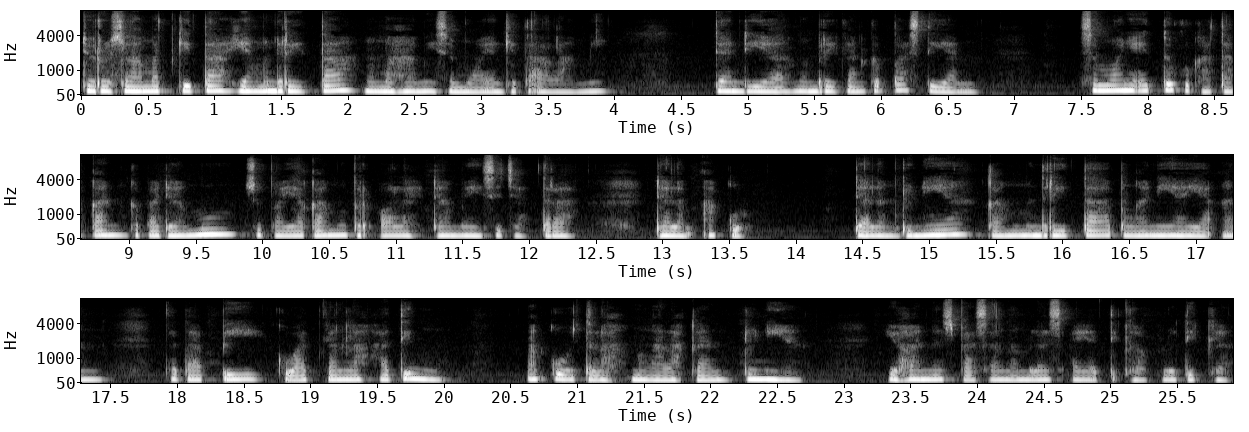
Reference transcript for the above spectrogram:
Juru selamat kita yang menderita memahami semua yang kita alami, dan dia memberikan kepastian Semuanya itu kukatakan kepadamu supaya kamu beroleh damai sejahtera dalam aku. Dalam dunia kamu menderita penganiayaan, tetapi kuatkanlah hatimu. Aku telah mengalahkan dunia. Yohanes pasal 16 ayat 33.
